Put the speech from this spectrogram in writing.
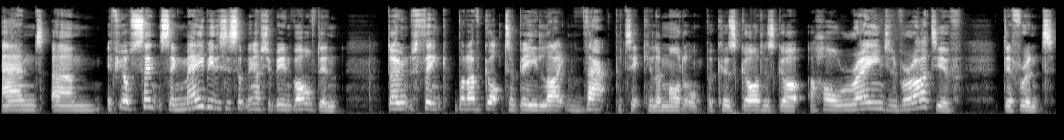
and um, if you're sensing maybe this is something I should be involved in, don't think, but I've got to be like that particular model because God has got a whole range and a variety of different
